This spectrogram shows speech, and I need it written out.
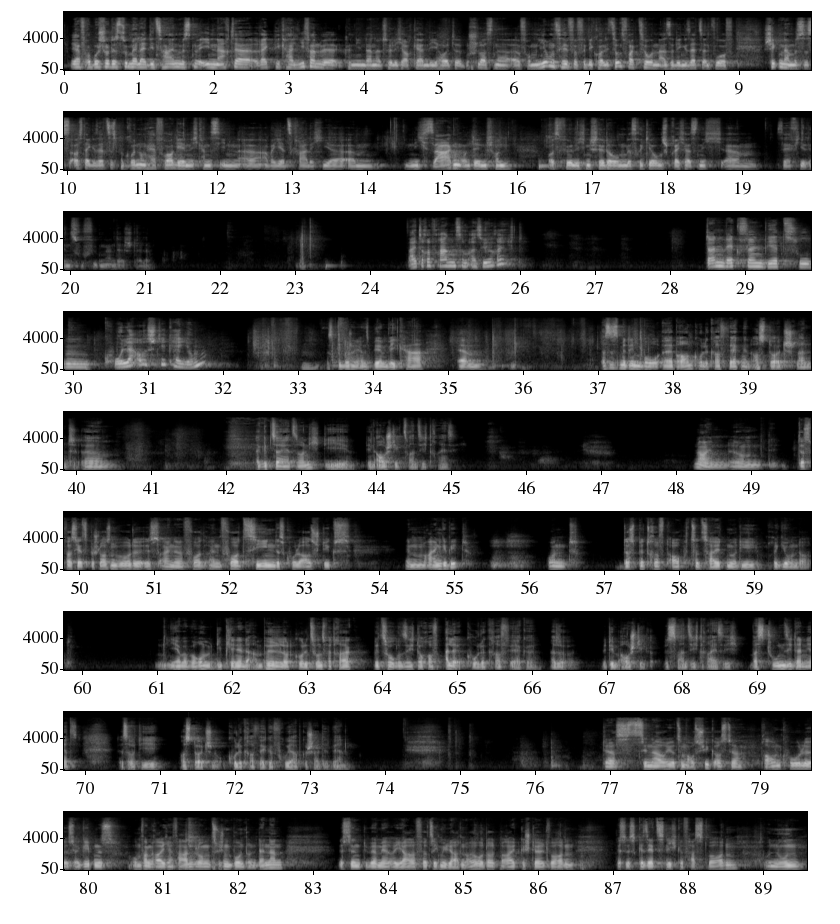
Ja, Frau Buschow, das tut mir leid, die Zahlen müssten wir Ihnen nach der REC-PK liefern. Wir können Ihnen dann natürlich auch gerne die heute beschlossene äh, Formulierungshilfe für die Koalitionsfraktionen, also den Gesetzentwurf, schicken. Da müsste es aus der Gesetzesbegründung hervorgehen. Ich kann es Ihnen äh, aber jetzt gerade hier ähm, nicht sagen und den schon ausführlichen Schilderungen des Regierungssprechers nicht ähm, sehr viel hinzufügen an der Stelle. Weitere Fragen zum Asylrecht? Dann wechseln wir zum Kohleausstieg. Herr Jung. Es geht wahrscheinlich ans BMWK. Ähm, was ist mit den äh, Braunkohlekraftwerken in Ostdeutschland? Ähm, da gibt es ja jetzt noch nicht die, den Ausstieg 2030. Nein, ähm, das, was jetzt beschlossen wurde, ist eine Vor ein Vorziehen des Kohleausstiegs im Rheingebiet und das betrifft auch zurzeit nur die Region dort. Ja, aber warum? Die Pläne der Ampel laut Koalitionsvertrag bezogen sich doch auf alle Kohlekraftwerke, also mit dem Ausstieg bis 2030. Was tun Sie dann jetzt, dass auch die ostdeutschen Kohlekraftwerke früher abgeschaltet werden? Das Szenario zum Ausstieg aus der Braunkohle ist Ergebnis umfangreicher Verhandlungen zwischen Bund und Ländern. Es sind über mehrere Jahre 40 Milliarden Euro dort bereitgestellt worden. Es ist gesetzlich gefasst worden. Und nun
